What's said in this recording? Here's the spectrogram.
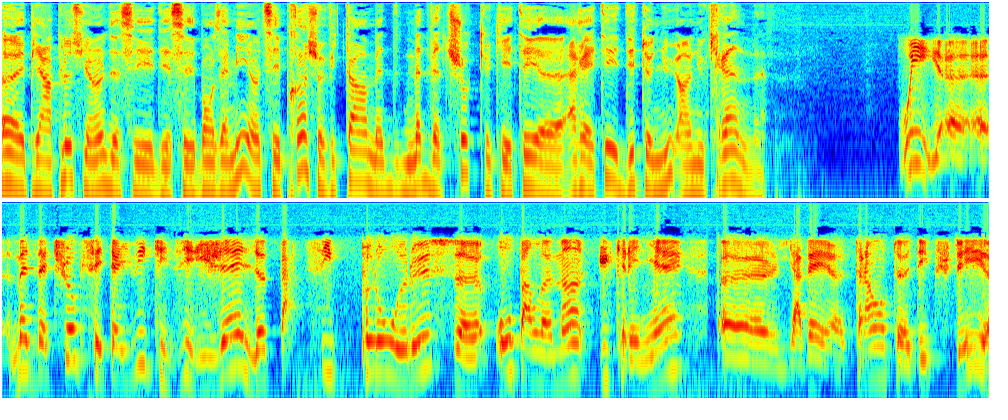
Euh, et puis en plus, il y a un de ses, de ses bons amis, un de ses proches, Victor Med- Medvedchuk, qui a été euh, arrêté et détenu en Ukraine. Oui, euh, euh, Medvedchuk, c'était lui qui dirigeait le parti pro-russe euh, au Parlement ukrainien. Euh, il y avait euh, 30 députés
